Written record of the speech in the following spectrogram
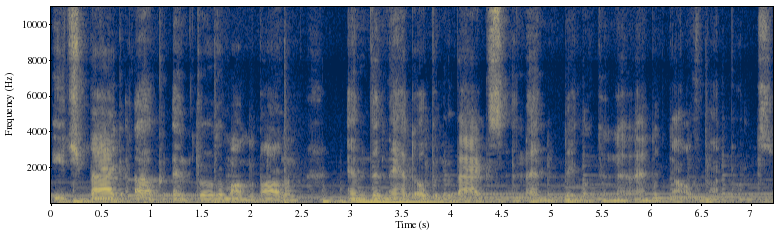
each bag up and throw them on the bottom and then they had to open the bags and then they looked in there and looked at all the body parts.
